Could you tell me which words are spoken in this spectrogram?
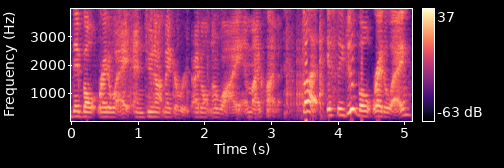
they bolt right away and do not make a root. I don't know why in my climate. But if they do bolt right away,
